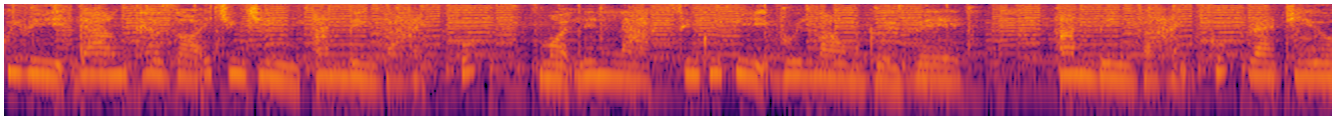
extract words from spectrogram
Quý vị đang theo dõi chương trình An Bình và Hạnh Phúc. Mọi liên lạc xin quý vị vui lòng gửi về An Bình và Hạnh Phúc Radio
